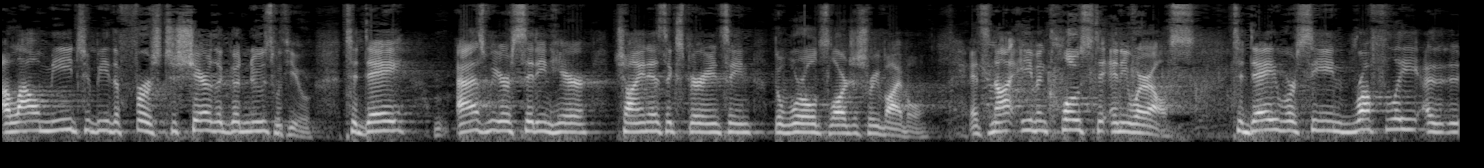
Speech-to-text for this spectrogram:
allow me to be the first to share the good news with you. Today, as we are sitting here, China is experiencing the world's largest revival. It's not even close to anywhere else. Today, we're seeing roughly uh,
